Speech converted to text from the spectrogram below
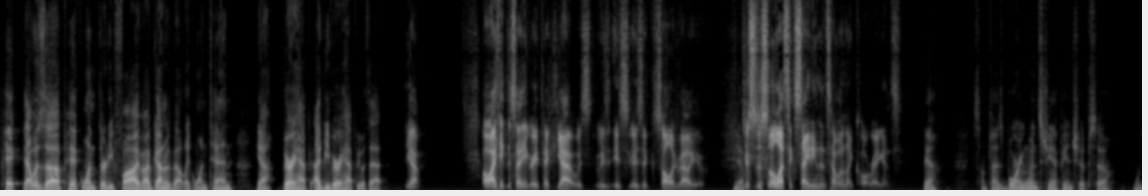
Pick that was uh pick one thirty five. I've got him about like one ten. Yeah, very happy. I'd be very happy with that. Yeah. Oh, I think the Sonny Gray pick, yeah, it was was is, is a solid value. Yeah. Just just a little less exciting than someone like Cole Ragans. Yeah. Sometimes boring wins championships, so we,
